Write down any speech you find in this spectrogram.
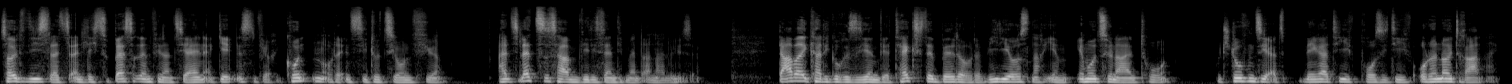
sollte dies letztendlich zu besseren finanziellen Ergebnissen für Ihre Kunden oder Institutionen führen. Als letztes haben wir die Sentimentanalyse. Dabei kategorisieren wir Texte, Bilder oder Videos nach ihrem emotionalen Ton und stufen sie als negativ, positiv oder neutral ein.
